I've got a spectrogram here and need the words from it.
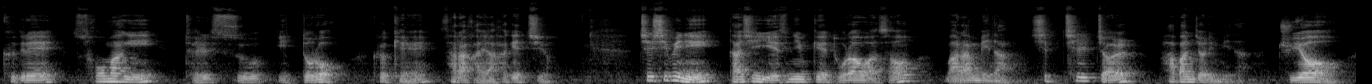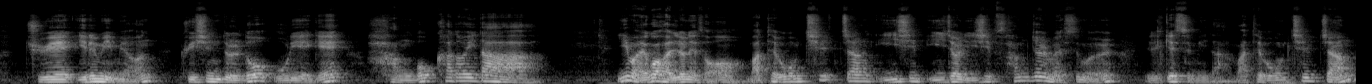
그들의 소망이 될 수 있도록 그렇게 살아가야 하겠지요. 70인이 다시 예수님께 돌아와서 말합니다. 17절 하반절입니다. 주여, 주의 이름이면 귀신들도 우리에게 항복하더이다. 이 말과 관련해서 마태복음 7장 22절 23절 말씀을 읽겠습니다. 마태복음 7장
